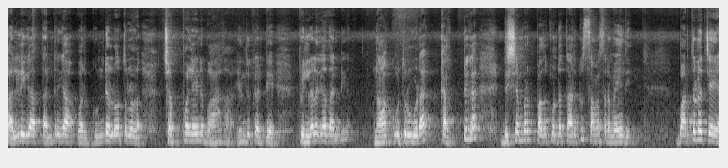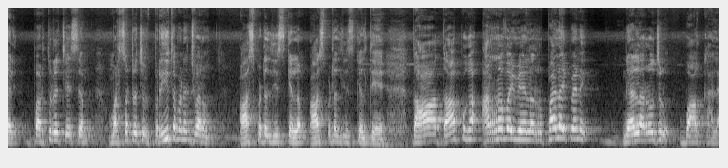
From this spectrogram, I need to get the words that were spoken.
తల్లిగా తండ్రిగా వారి గుండె లోతులలో చెప్పలేని బాధ. ఎందుకంటే పిల్లలు కదండి నా కూతురు కూడా కరెక్ట్గా డిసెంబర్ పదకొండో తారీఖు సంవత్సరం అయింది బర్త్డే చేయాలి. బర్త్డే చేసాం. మరుసటి రోజు విపరీతమైన జ్వరం. హాస్పిటల్ తీసుకెళ్ళాం హాస్పిటల్ తీసుకెళ్తే దాదాపుగా అరవై వేల రూపాయలు అయిపోయినాయి నెల రోజులు. బాగా కాలే.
